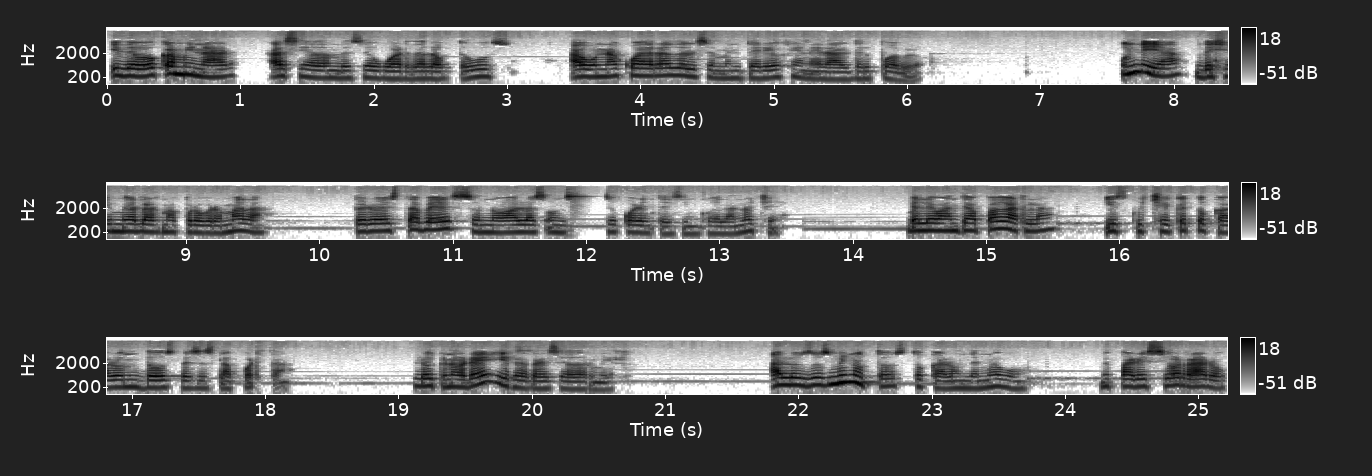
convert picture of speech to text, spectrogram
y debo caminar hacia donde se guarda el autobús, a una cuadra del cementerio general del pueblo. Un día dejé mi alarma programada, pero esta vez sonó a las 11.45 de la noche. Me levanté a apagarla y escuché que tocaron dos veces la puerta. Lo ignoré y regresé a dormir. A los dos minutos tocaron de nuevo. Me pareció raro,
